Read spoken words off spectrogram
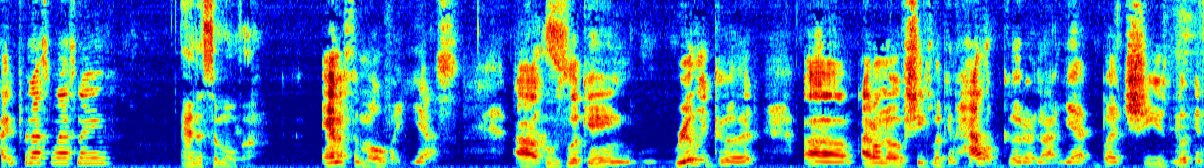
how you pronounce the last name? Anisimova. Anisimova, yes. Uh, yes. Who's looking really good. Um, I don't know if she's looking Halep good or not yet, but she's looking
